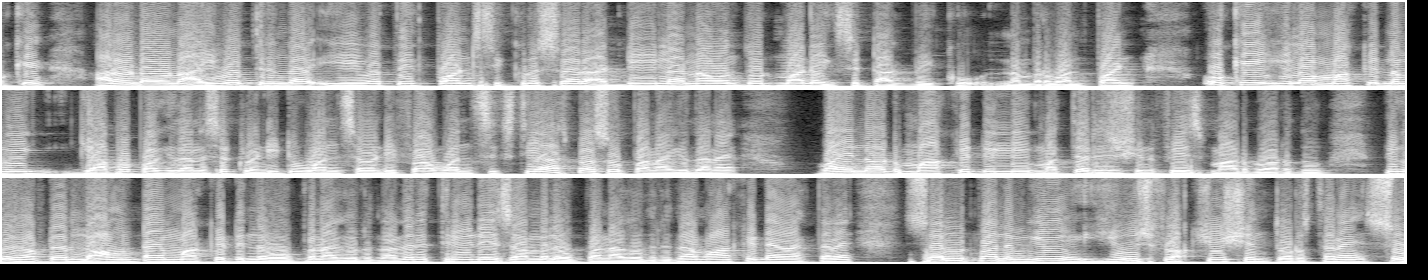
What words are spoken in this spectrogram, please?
ಓಕೆ ಅರೌಂಡ್ ಅರೌಂಡ್ ಐವತ್ತರಿಂದ ಐವತ್ತೈದು ಪಾಯಿಂಟ್ ಸಿಕ್ಕರು ಸರ್ ಅಡ್ಡಿ ಇಲ್ಲ. ನಾವು ಒಂದು ದುಡ್ಡು ಮಾಡಿ ಎಕ್ಸಿಟ್ ಆಗಬೇಕು. ನಂಬರ್ ಒನ್ ಪಾಯಿಂಟ್ ಓಕೆ ಇಲ್ಲ ಮಾರ್ಕೆಟ್ ನಮಗೆ ಗ್ಯಾಪ್ ಅಪ್ ಆಗಿದ್ದಾನೆ sir twenty two one seventy five one sixty ಆಸ್ಪಾಸ್ ಓಪನ್ ಆಗಿದ್ದಾನೆ. ವೈ ನಾಟ್ ಮಾರ್ಕೆಟ್ ಇಲ್ಲಿ ಮತ್ತೆ ರಿಜಿಸ್ಟ್ರೇಷನ್ ಫೇಸ್ ಮಾಡಬಾರ್ದು? Because after long time market ಇಂದ ಓಪನ್ ಆಗಿರೋದು ಅಂದ್ರೆ ತ್ರೀ ಡೇಸ್ ಆಮೇಲೆ ಓಪನ್ ಆಗೋದ್ರಿಂದ ಮಾರ್ಕೆಟ್ ಏನಾಗ್ತಾನೆ ಸ್ವಲ್ಪ ನಿಮಗೆ ಹ್ಯೂಜ್ ಫ್ಲಕ್ಚುಯೇಷನ್ ತೋರಿಸ್ತಾನೆ. So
